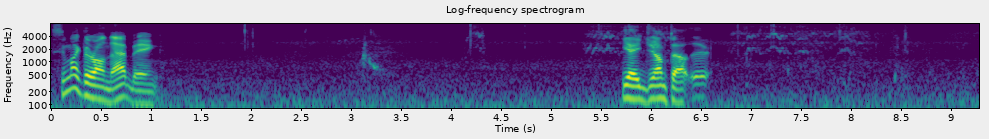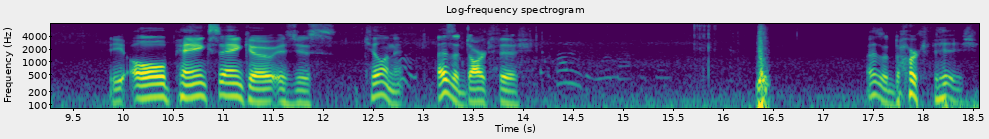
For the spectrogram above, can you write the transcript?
Seem like they're on that bank. Yeah, he jumped out there. The old pink Senko is just killing it. That is a dark fish. That is a dark fish.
